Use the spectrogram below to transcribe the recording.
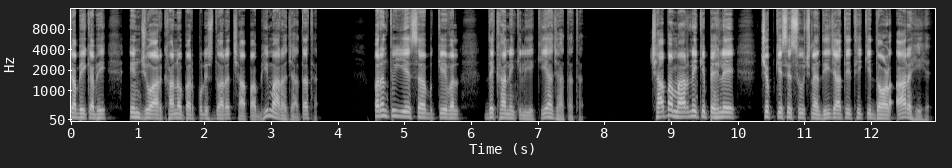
कभी कभी इन जुआर खानों पर पुलिस द्वारा छापा भी मारा जाता था। परंतु ये सब केवल दिखाने के लिए किया जाता था। छापा मारने के पहले चुपके से सूचना दी जाती थी कि दौड़ आ रही है।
